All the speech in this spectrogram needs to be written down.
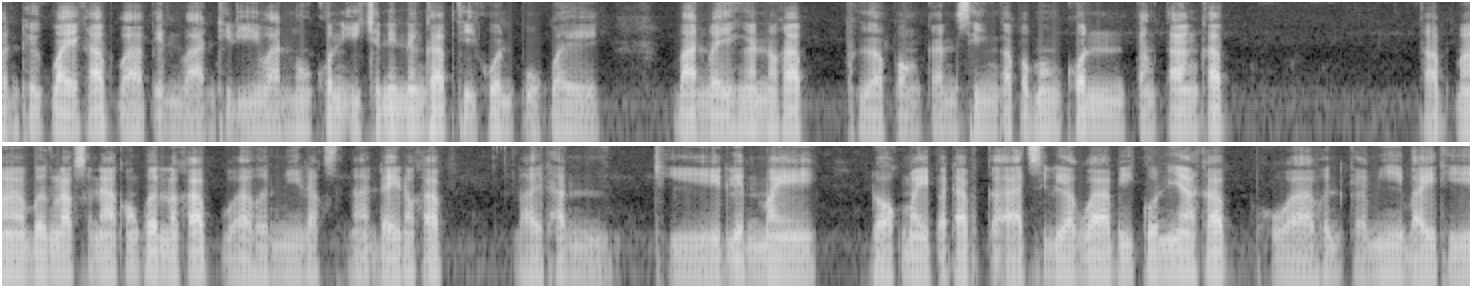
บันทึกไว้ครับ ว่าเป็นหวานที่ดีหวานมงคลอีกชนิดหนึ่งครับ ที่ควรปลูกไว้บานไว้เฮือนนะครับ เพื่อป้องกันสิ่งอัปมงคลต่างๆครับ ครับมาเบิ่งลักษณะของเพิ่นละครับ ว่าเพิ่นมีลักษณะใดนะครับ หลายท่านที่เล่นไม้ดอกไม้ประดับก็อาจสิเรียกว่าบีโกเนียครับเพราะว่าเพิ่นก็มีใบที่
